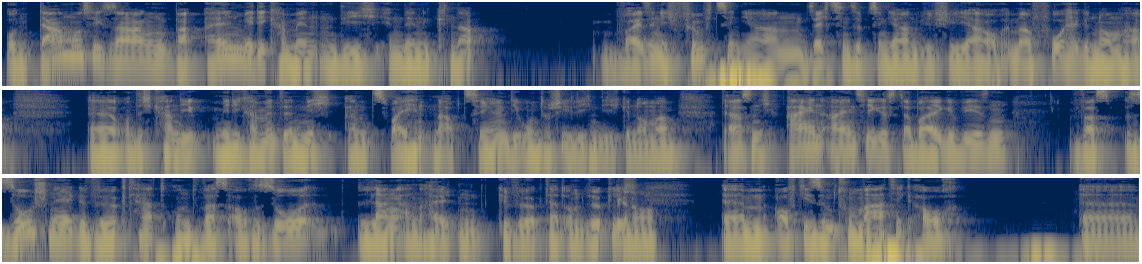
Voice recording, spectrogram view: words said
Und da muss ich sagen, bei allen Medikamenten, die ich in den knapp, weiß ich nicht, 15 Jahren, 16, 17 Jahren, wie viele Jahre auch immer vorher genommen habe, äh, und ich kann die Medikamente nicht an zwei Händen abzählen, die unterschiedlichen, die ich genommen habe. Da ist nicht ein einziges dabei gewesen, was so schnell gewirkt hat und was auch so langanhaltend gewirkt hat und wirklich genau. ähm, auf die Symptomatik auch äh,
